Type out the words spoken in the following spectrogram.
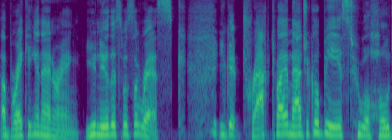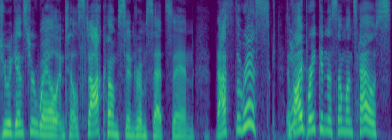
of breaking and entering. You knew this was the risk. You get trapped by a magical beast who will hold you against your will until Stockholm syndrome sets in. That's the risk. If Yeah. I break into someone's house,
